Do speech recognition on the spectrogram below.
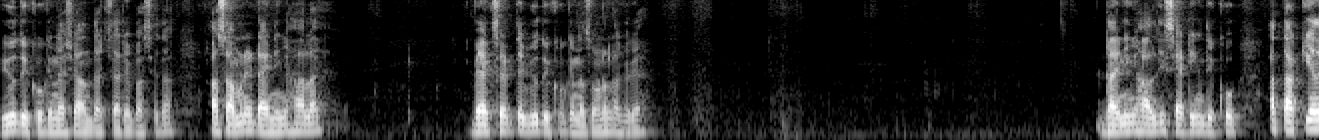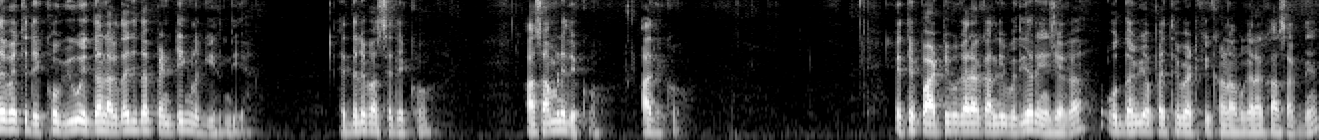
ਵਿਊ ਦੇਖੋ ਕਿੰਨਾ ਸ਼ਾਨਦਾਰ ਚਾਰੇ ਪਾਸੇ ਦਾ। ਆ ਸਾਹਮਣੇ ਡਾਈਨਿੰਗ ਹਾਲ ਹੈ। ਬੈਕ ਸਾਈਡ ਤੇ ਵਿਊ ਦੇਖੋ ਕਿੰਨਾ ਸੋਹਣਾ ਲੱਗ ਰਿਹਾ। ਡਾਈਨਿੰਗ ਹਾਲ ਦੀ ਸੈਟਿੰਗ ਦੇਖੋ। ਆ ਤਾਕੀਆਂ ਦੇ ਵਿੱਚ ਦੇਖੋ ਵਿਊ ਇਦਾਂ ਲੱਗਦਾ ਜਿੱਦਾਂ ਪੇਂਟਿੰਗ ਲੱਗੀ ਹੁੰਦੀ ਹੈ। ਇਧਰਲੇ ਪਾਸੇ ਦੇਖੋ। ਆ ਸਾਹਮਣੇ ਦੇਖੋ। ਆ ਦੇਖੋ। ਇੱਥੇ ਪਾਰਟੀ ਵਗੈਰਾ ਕਰਨ ਲਈ ਵਧੀਆ ਰੇਂਜ ਹੈਗਾ। ਉਦਾਂ ਵੀ ਆਪਾਂ ਇੱਥੇ ਬੈਠ ਕੇ ਖਾਣਾ ਵਗੈਰਾ ਖਾ ਸਕਦੇ ਹਾਂ।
